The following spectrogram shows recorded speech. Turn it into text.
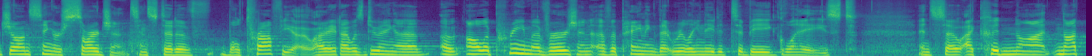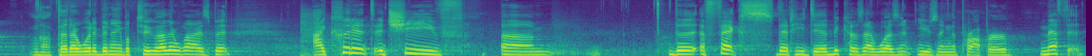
John Singer Sargent instead of Boltraffio. Right? I was doing a, a alla prima version of a painting that really needed to be glazed. And so I could not, not, not that I would have been able to otherwise, but I couldn't achieve um, the effects that he did because I wasn't using the proper method.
